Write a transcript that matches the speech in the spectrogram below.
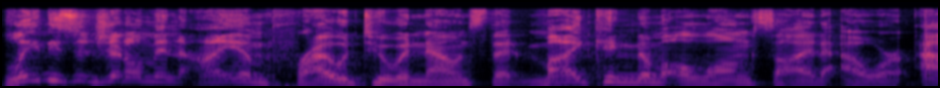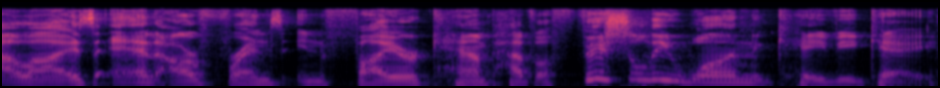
ladies and gentlemen I am proud to announce that my kingdom alongside our allies and our friends in fire camp have officially won kvk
